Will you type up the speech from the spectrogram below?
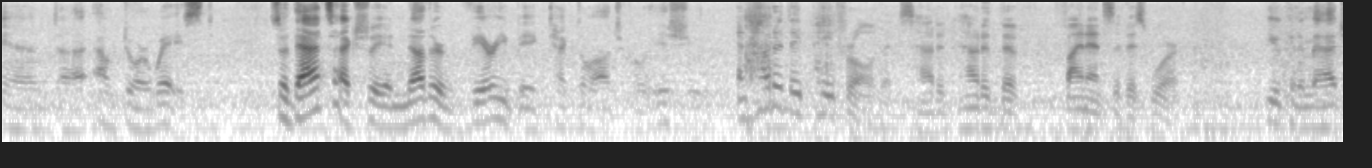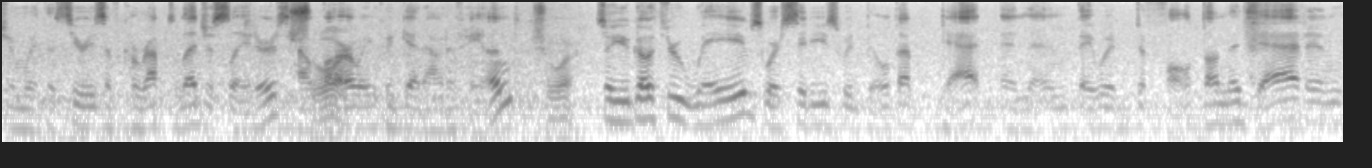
and uh, outdoor waste. So that's actually another very big technological issue. And how did they pay for all of this? How did how did the finance of this work? You can imagine with a series of corrupt legislators how Sure. borrowing could get out of hand. Sure. So you go through waves where cities would build up debt and then they would default on the debt and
